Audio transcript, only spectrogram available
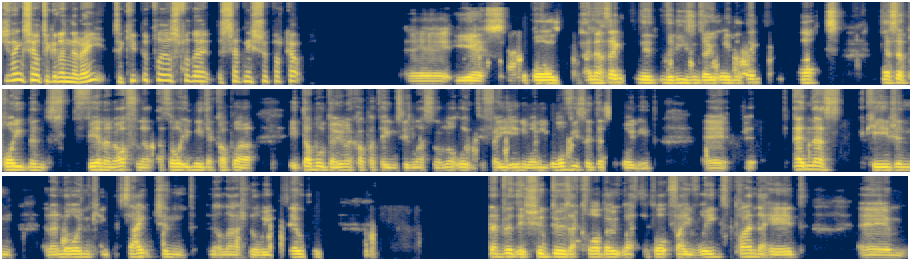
you think Celtic are in the right to keep the players for the, the Sydney Super Cup? Uh, yes, because, and I think the, the reasons outlined, I think that disappointments fair enough. And I, I, thought he made a couple of, he doubled down a couple of times saying, listen, I'm not looking to fight anyone. He's obviously disappointed. Uh, in this occasion, in a non sanctioned international week, Celtic did what they should do as a club out with the top five leagues, planned ahead, um,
